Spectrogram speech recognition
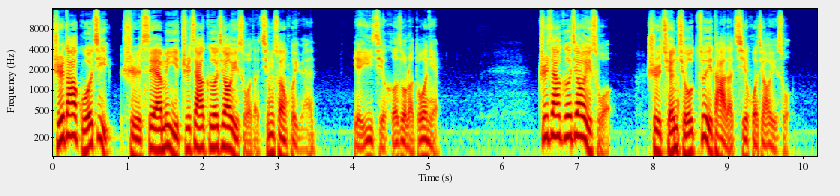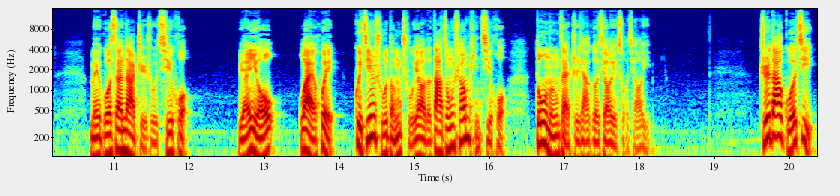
直达国际是 CME 芝加哥交易所的清算会员，也一起合作了多年。芝加哥交易所是全球最大的期货交易所，美国三大指数期货、原油、外汇、贵金属等主要的大宗商品期货都能在芝加哥交易所交易。直达国际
